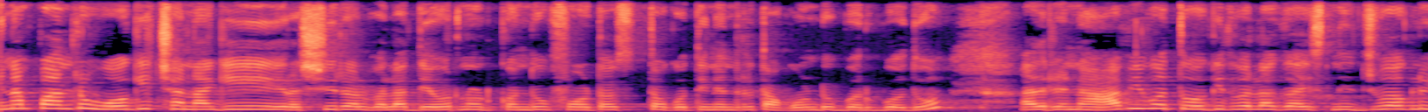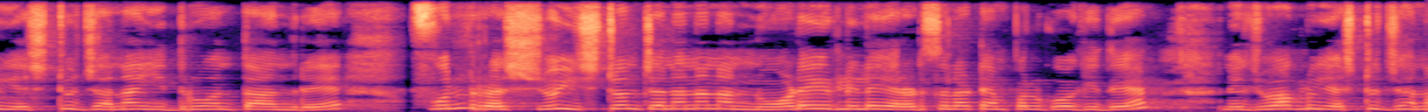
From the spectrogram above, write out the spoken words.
ಏನಪ್ಪ ಅಂದರೆ ಹೋಗಿ ಚೆನ್ನಾಗಿ ರಶ್ ಇರಲ್ವಲ್ಲ, ದೇವ್ರು ನೋಡ್ಕೊಂಡು ಫೋಟೋಸ್ ತೊಗೋತೀನಿ ಅಂದರೆ ತಗೊಂಡು ಬರ್ಬೋದು. ಆದರೆ ನಾವಿವತ್ತು ಹೋಗಿದ್ವಲ್ಲ ಗೈಸ್ ನಿಜವಾಗ್ಲೂ ಎಷ್ಟು ಜನ ಇದ್ದರು ಅಂತ ಅಂದರೆ ಫುಲ್ ರಶ್ಶು ಇಷ್ಟೊಂದು ಜನನ ನಾನು ನೋಡೇ ಇರಲಿಲ್ಲ. ಎರಡು ಸಲ ಟೆಂಪಲ್ಗೆ ಹೋಗಿದ್ದೆ. ನಿಜವಾಗ್ಲೂ ಎಷ್ಟು ಜನ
